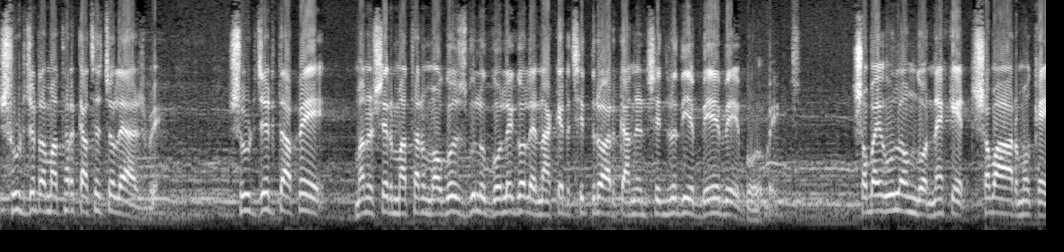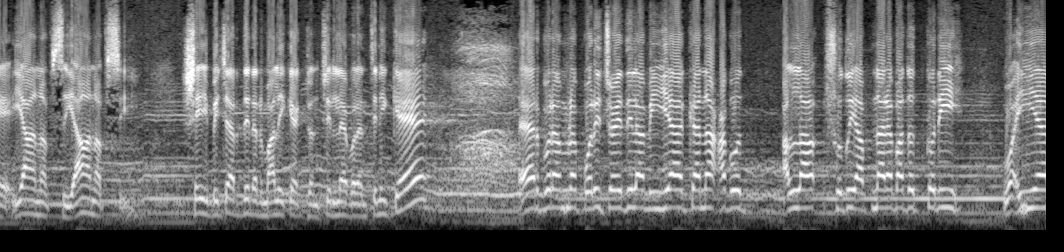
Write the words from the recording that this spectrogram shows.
সূর্যটা মাথার কাছে চলে আসবে। সূর্যের তাপে মানুষের মাথার মগজগুলো গলে গলে নাকের ছিদ্র আর কানের ছিদ্র দিয়ে বেয়ে বেয়ে পড়বে। সবাই উলঙ্গ, নেকেট, সবার মুখে, ইয়া নফসি ইয়া নফসি। সেই বিচার দিনের মালিক একজন চিল্লায় বলেন, তিনি কে? এরপর আমরা পরিচয় দিলাম ইয়া কানা আবুদ আল্লাহ, শুধুই আপনার আবাদত করি। ওয়া ইয়া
